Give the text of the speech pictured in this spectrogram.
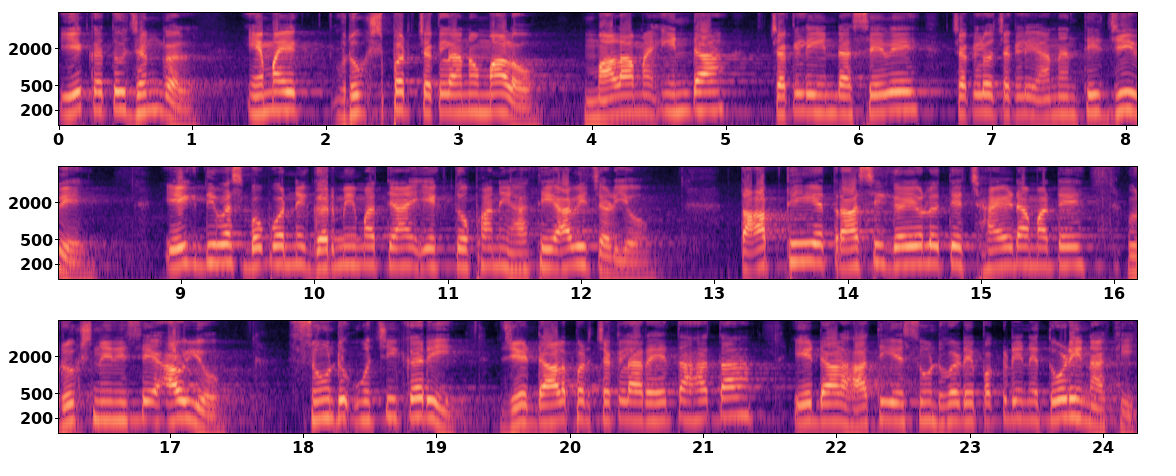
એક હતું જંગલ. એમાં એક વૃક્ષ પર ચકલાનો માળો. માળામાં ઈંડા, ચકલી ઈંડા સેવે, ચકલો ચકલી આનંદથી જીવે. એક દિવસ બપોરની ગરમીમાં ત્યાં એક તોફાની હાથી આવી ચડ્યો. તાપથી એ ત્રાસી ગયેલો તે છાંયડા માટે વૃક્ષની નીચે આવ્યો. સૂંઢ ઊંચી કરી, જે ડાળ પર ચકલા રહેતા હતા, એ ડાળ હાથીએ સૂંઢ વડે પકડીને તોડી નાખી.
